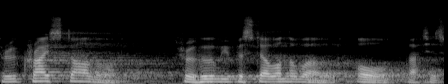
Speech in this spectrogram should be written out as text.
through Christ our Lord, through whom you bestow on the world all that is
